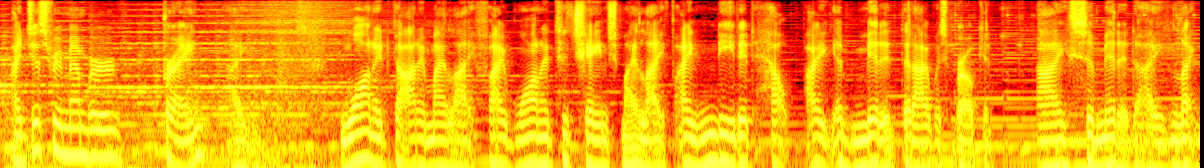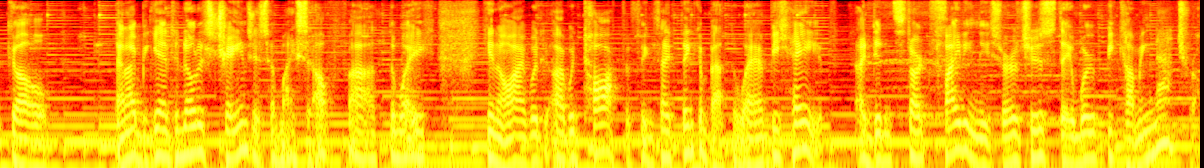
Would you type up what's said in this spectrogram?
I just remember praying. I wanted God in my life. I wanted to change my life. I needed help. I admitted that I was broken. I submitted. I let go. And I began to notice changes in myself, uh, the way, you know, I would I would talk, the things I think about, the way I behave. I didn't start fighting these urges; they were becoming natural.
